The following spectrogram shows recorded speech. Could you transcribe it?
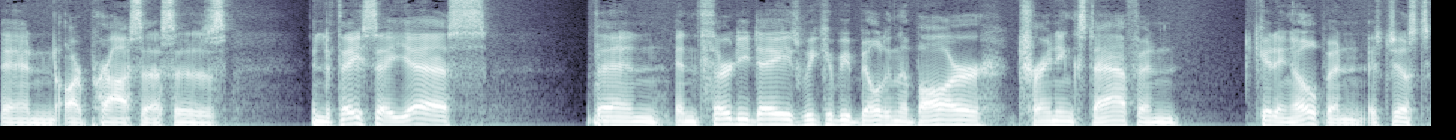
and our processes. And if they say yes, then in 30 days we could be building the bar, training staff, and getting open. It's just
